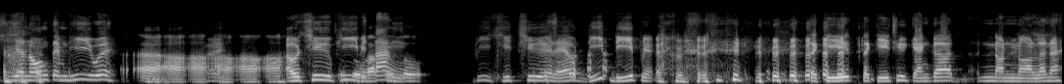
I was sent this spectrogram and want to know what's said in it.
เชียร์น้องเต็มที่เว้ยอ่าอ่าอ่าอ่าอ่าอ่าเอาชื่อพี่ไปสู้ๆครับตั้งสู้พี่คิดชื่อให้แล้ว Deep Deep เนี่ยตะกี้ตะกี้ชื่อแก๊งก็นอนนอนๆแล้วนะ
